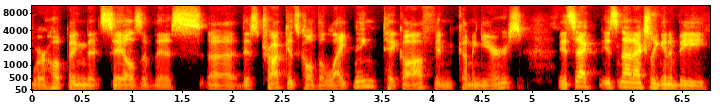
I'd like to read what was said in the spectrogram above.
we're hoping that sales of this uh, this truck, it's called the Lightning, take off in coming years. It's act, it's not actually going to be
